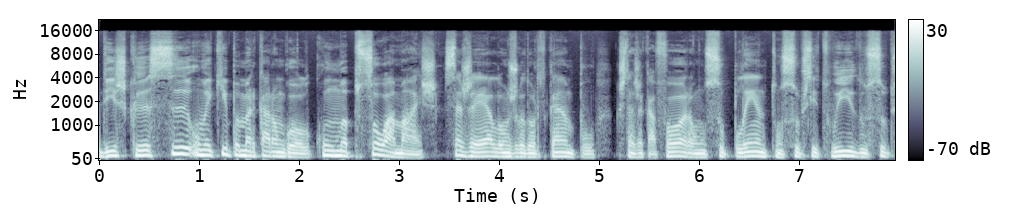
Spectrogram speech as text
diz que se uma equipa marcar um golo com uma pessoa a mais, seja ela um jogador de campo que esteja cá fora, um suplente, um substituído, sub-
